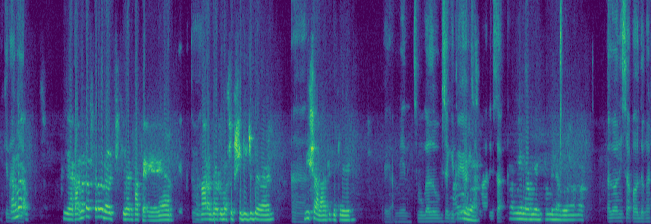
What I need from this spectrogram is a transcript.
Mungkin karena aja. ya karena kan sekarang ada cicilan KPR Ya, betul. sekarang ada rumah subsidi juga kan Nah, bisa lah dipikirin ya, amin. Semoga lu bisa gitu Amin ya lah. sama Anissa. amin amin amin ya Allah Halo Anissa kalau dengar.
